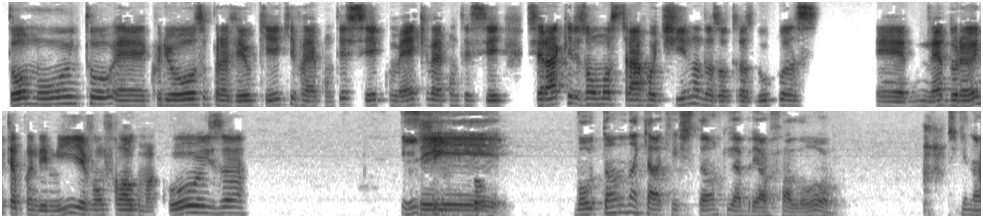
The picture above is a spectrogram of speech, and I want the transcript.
Estou muito é, curioso para ver o que, que vai acontecer, como é que vai acontecer. Será que eles vão mostrar a rotina das outras duplas é, né, durante a pandemia? Vão falar alguma coisa? Enfim. Se... Voltando naquela questão que o Gabriel falou, de que não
